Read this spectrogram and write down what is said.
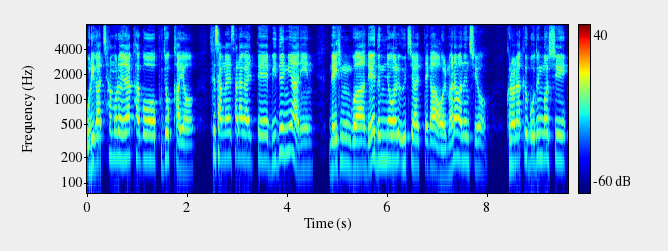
우리가 참으로 연약하고 부족하여 세상을 살아갈 때 믿음이 아닌 내 힘과 내 능력을 의지할 때가 얼마나 많은지요. 그러나 그 모든 것이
